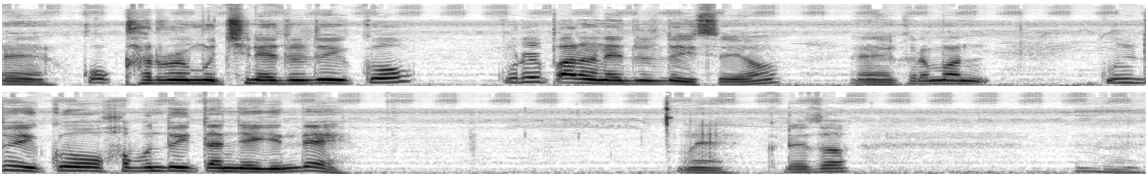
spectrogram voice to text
예, 꼭 가루를 묻힌 애들도 있고 꿀을 빠는 애들도 있어요. 예, 그러면 꿀도 있고 화분도 있다는 얘기인데 예, 그래서 음.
